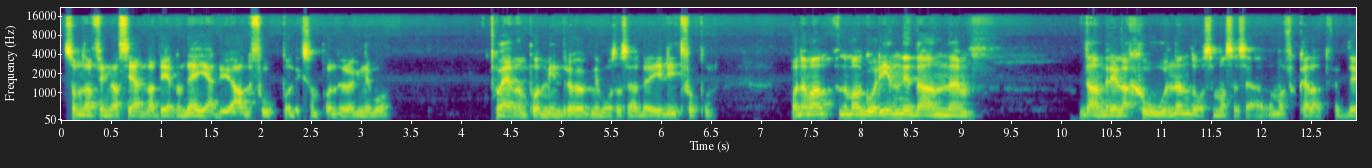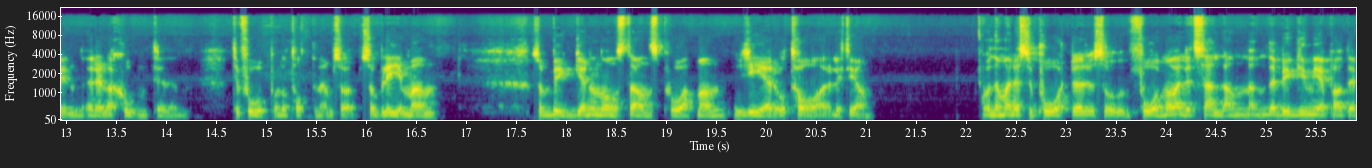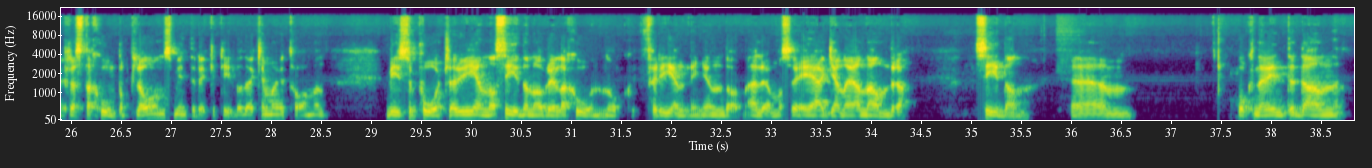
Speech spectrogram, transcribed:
Som den finansiella delen. Det gäller ju all fotboll liksom, på en hög nivå. Och även på en mindre hög nivå, så att säga. Det är elitfotboll. Och när man, när man går in i den eh, den relationen då, som man ska säga, om man får kalla det för det är en relation till, en, till fotboll och Tottenham, så, så blir man så bygger det någonstans på att man ger och tar lite grann. Och när man är supporter så får man väldigt sällan, men det bygger mer på att det är prestation på plan som inte räcker till och det kan man ju ta. Men vi supportrar är ena sidan av relationen och föreningen, då, eller om man säger ägarna är den andra sidan. Um, och när inte den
